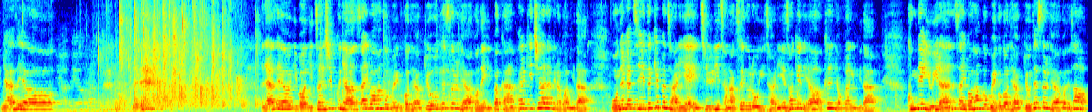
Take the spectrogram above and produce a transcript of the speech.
안녕하세요. 네. 안녕하세요. 이번 2019년 사이버 한국 외국어 대학교 테솔 대학원에 입학한 8기 최아람이라고 합니다. 오늘같이 뜻깊은 자리에 진리 장학생으로 이 자리에 서게 되어 큰 영광입니다. 국내 유일한 사이버 한국 외국어 대학교 테솔 대학원에서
